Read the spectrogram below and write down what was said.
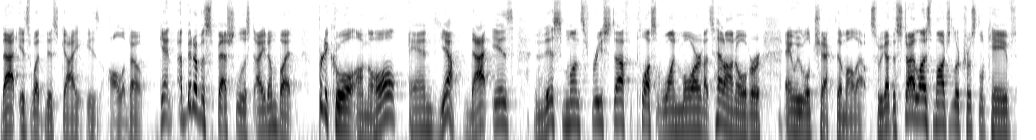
that is what this guy is all about. Again, a bit of a specialist item, but pretty cool on the whole. And yeah, that is this month's free stuff plus one more. Let's head on over and we will check them all out. So we got the stylized modular crystal caves,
